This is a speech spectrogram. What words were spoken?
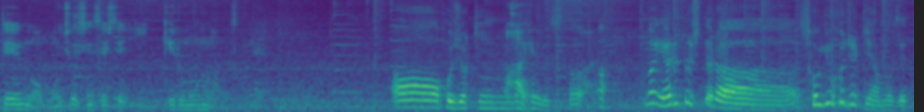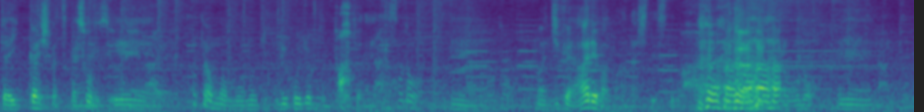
ていうのはもう一度申請していけるものなんですかね？ああ補助金の方ですか、はい。あまあやるとしたら創業補助金はもう絶対1回しか使えないのでね、はい、あとはまあものづくり補助金とかあじゃないですか、なるほど。なるえほど。えまあ、次回あればの話ですけど、はい。なるほど。えなるほど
